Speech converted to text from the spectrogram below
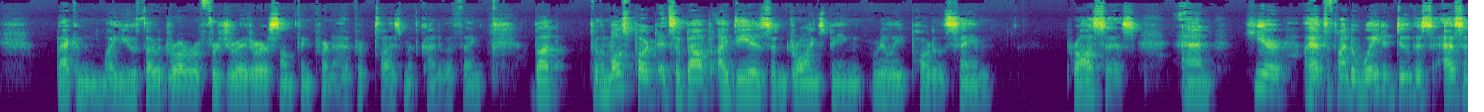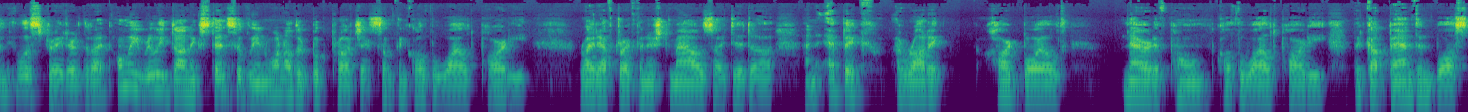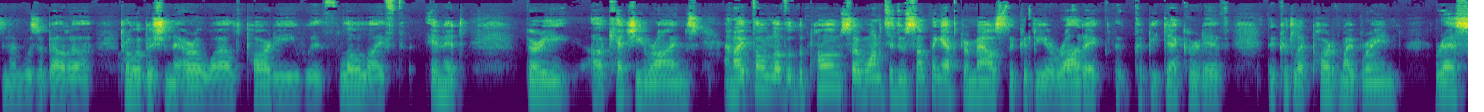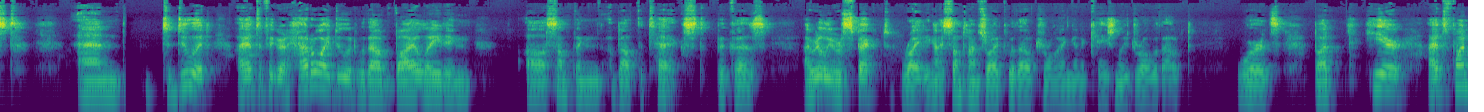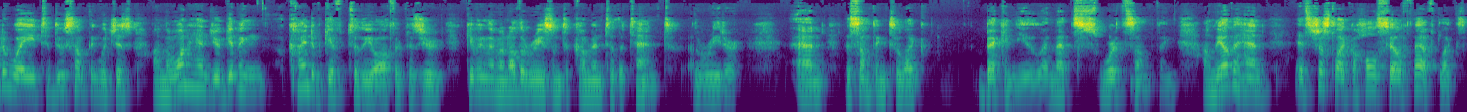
Back in my youth, I would draw a refrigerator or something for an advertisement kind of a thing. But for the most part, it's about ideas and drawings being really part of the same process. And here, I had to find a way to do this as an illustrator that I'd only really done extensively in one other book project, something called The Wild Party. Right after I finished Maus, I did uh, an epic, erotic, hard boiled narrative poem called The Wild Party that got banned in Boston and was about a Prohibition era wild party with lowlife in it very uh, catchy rhymes. And I fell in love with the poem, so I wanted to do something after Maus that could be erotic, that could be decorative, that could let part of my brain rest. And to do it, I had to figure out how do I do it without violating uh, something about the text, because I really respect writing. I sometimes write without drawing and occasionally draw without words. But here, I had to find a way to do something which is, on the one hand, you're giving a kind of gift to the author because you're giving them another reason to come into the tent, the reader, and there's something to like beckon you, and that's worth something. On the other hand, it's just like a wholesale theft. Like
